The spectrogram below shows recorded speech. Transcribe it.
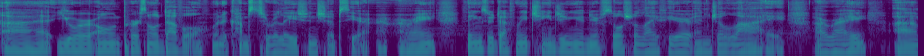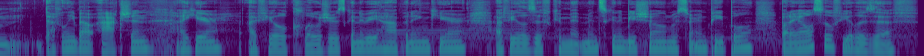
uh, your own personal devil when it comes to relationships here. All right. Things are definitely changing in your social life here in July. All right. Um, definitely about action, I hear. I feel closure is going to be happening here. I feel as if commitment's going to be shown with certain people, but I also feel as if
